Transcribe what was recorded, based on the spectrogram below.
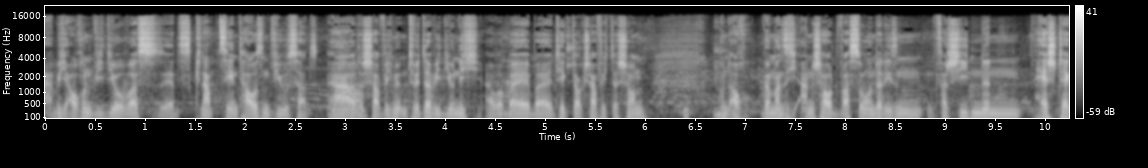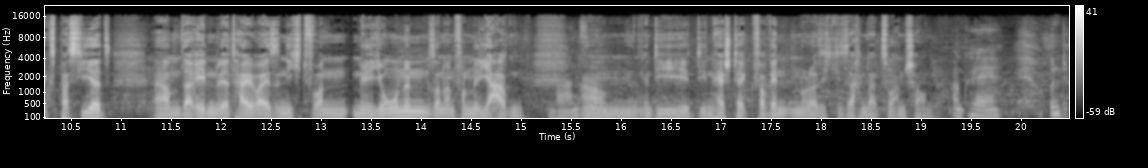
habe ich auch ein Video, was jetzt knapp 10.000 Views hat. Ja, wow. das schaffe ich mit einem Twitter-Video nicht, aber ja. bei, bei TikTok schaffe ich das schon. Und auch wenn man sich anschaut, was so unter diesen verschiedenen Hashtags passiert, ähm, da reden wir teilweise nicht von Millionen, sondern von Milliarden, ähm, die, die den Hashtag verwenden oder sich die Sachen dazu anschauen. Okay. Und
